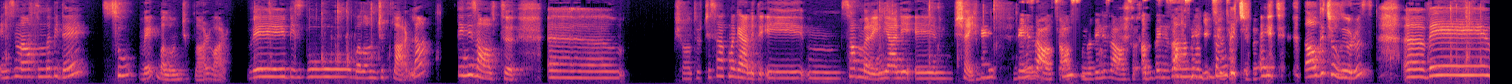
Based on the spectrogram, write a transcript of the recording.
Denizin altında bir de su ve baloncuklar var. Ve biz bu baloncuklarla denizaltı eee, şu an Türkçesi aklıma gelmedi. Eee, m, submarine yani eee, şey Deniz, denizaltı deniz aslında denizaltı. Adı denizaltı diye geçiyor dalgıç Türkçe'de. evet dalgıç oluyoruz. Eee, ve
